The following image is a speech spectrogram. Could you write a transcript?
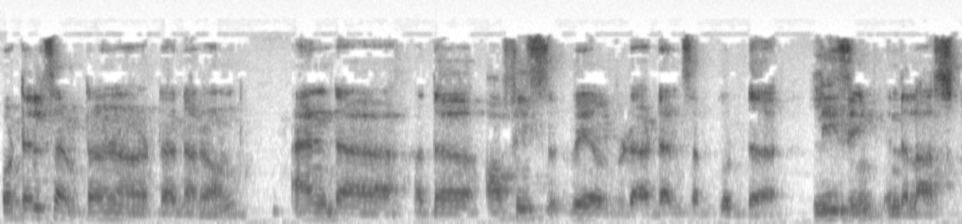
hotels have turned, turned around. And the office, we have done some good leasing in the last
